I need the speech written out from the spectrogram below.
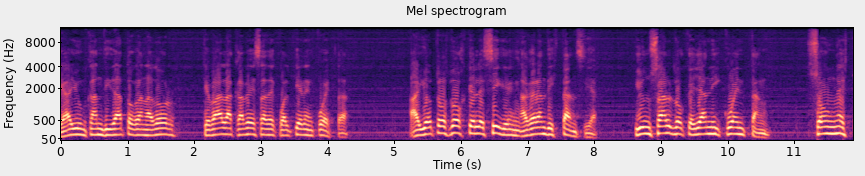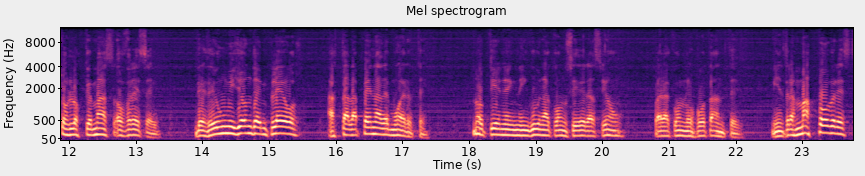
que hay un candidato ganador que va a la cabeza de cualquier encuesta. Hay otros dos que le siguen a gran distancia y un saldo que ya ni cuentan. Son estos los que más ofrecen, desde un millón de empleos hasta la pena de muerte. No tienen ninguna consideración para con los votantes. Mientras más pobres,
